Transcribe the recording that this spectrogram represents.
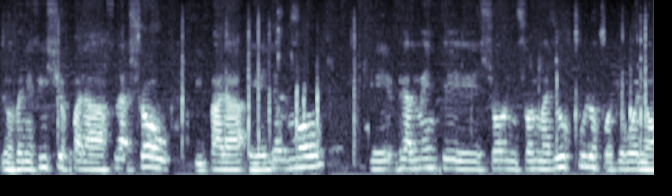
los beneficios para Flash Show y para eh, Mode eh, realmente son, son mayúsculos porque, bueno,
